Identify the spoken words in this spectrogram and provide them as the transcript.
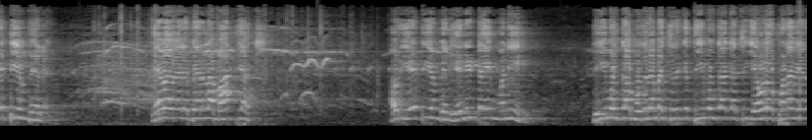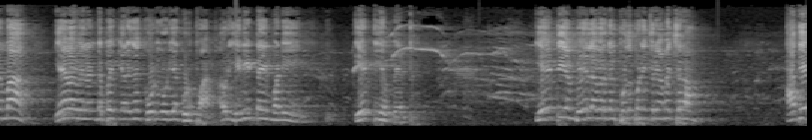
ஏடிஎம் வேலு. ஏவா வேலை பேரெல்லாம் மாத்தியாச்சு. அவர் ATM Velu any time money DMK முதலமைச்சருக்கு திமுக கட்சிக்கு எவ்வளவு பணம் வேணுமா? ஏவா வேலன்ட்ட போய் கேளுங்க கோடி கோடியா கொடுப்பார். அவர் any time money ATM Vel. ATM Vel அவர்கள் பொதுப்பணித்துறை அமைச்சரா அதே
